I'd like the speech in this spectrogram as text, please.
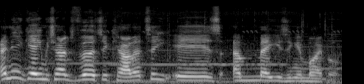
Any game which adds verticality is amazing in my book.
